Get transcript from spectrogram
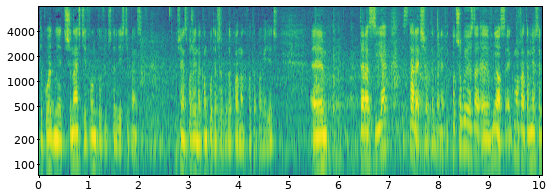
dokładnie 13 funtów i 40 pensów. Musiałem spojrzeć na komputer, żeby dokładną kwotę powiedzieć. E, Teraz jak starać się o ten benefit? Potrzebujesz e, wniosek. Można ten wniosek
